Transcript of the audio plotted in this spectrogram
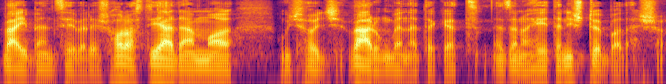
Vályi Bencével és Haraszti Ádámmal, úgyhogy várunk benneteket ezen a héten is több adással.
